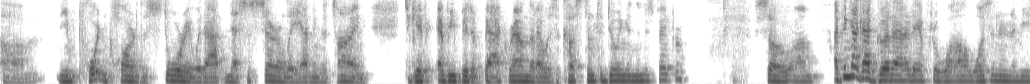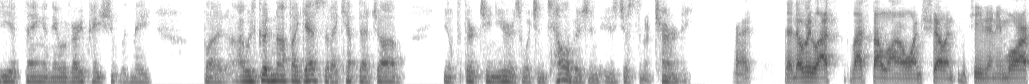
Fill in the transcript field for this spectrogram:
um, the important part of the story without necessarily having the time to give every bit of background that I was accustomed to doing in the newspaper. So um, I think I got good at it after a while. It wasn't an immediate thing, and they were very patient with me. But I was good enough, I guess, that I kept that job, you know, for 13 years, which in television is just an eternity. Right. Yeah, nobody lasts lasts that long on one show and TV anymore.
